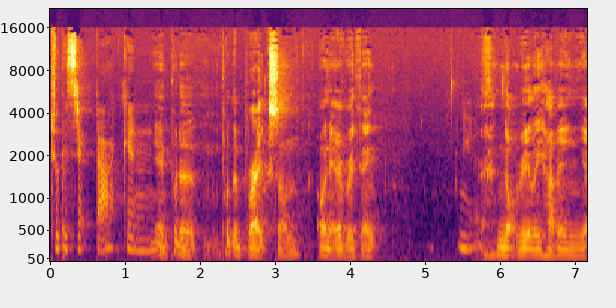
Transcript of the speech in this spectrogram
took a step back and Yeah, put a put the brakes on on everything. yes. Not really having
